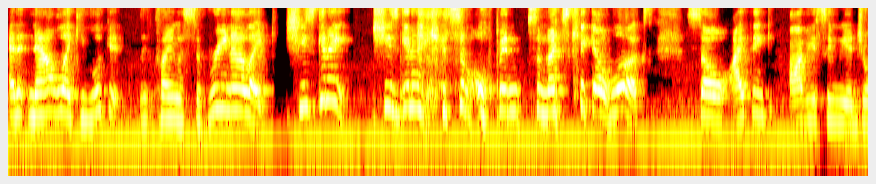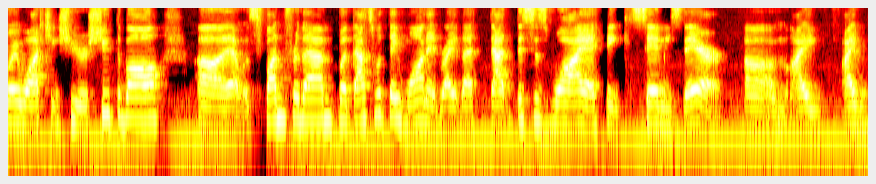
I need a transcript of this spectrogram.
and it, now like you look at playing with Sabrina, like she's gonna she's gonna get some open, some nice kick out looks. So I think obviously we enjoy watching shooters shoot the ball. Uh, that was fun for them, but that's what they wanted, right? That that this is why I think Sami's there. Um, I I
